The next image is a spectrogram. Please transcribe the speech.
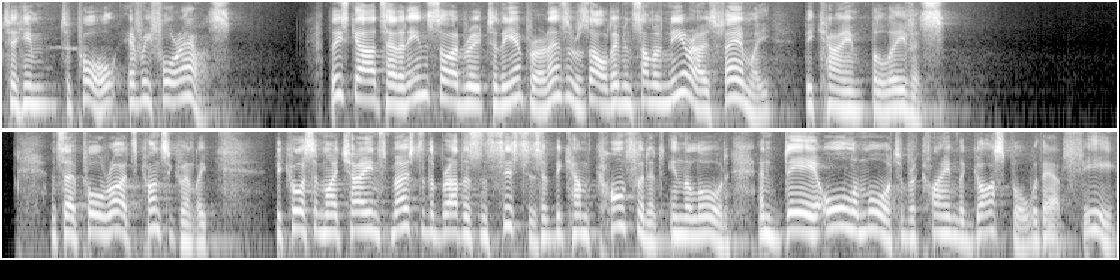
to him to Paul every four hours. These guards had an inside route to the emperor, and as a result, even some of Nero's family became believers. And so Paul writes, consequently, Because of my chains, most of the brothers and sisters have become confident in the Lord and dare all the more to proclaim the gospel without fear.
